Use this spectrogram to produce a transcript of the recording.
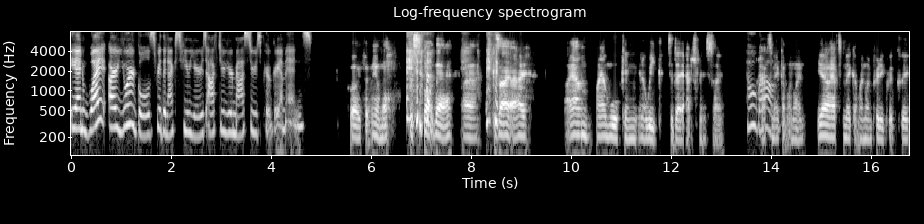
And what are your goals for the next few years after your master's program ends? Well, you put me on the, the spot there because uh, I, I I am I am walking in a week today actually, so oh wow. I have to make up my mind. Yeah, I have to make up my mind pretty quickly.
